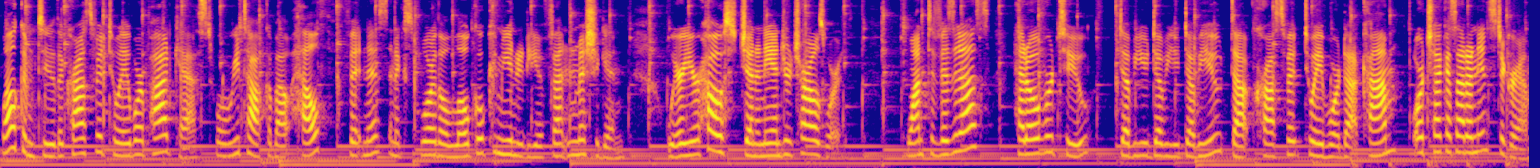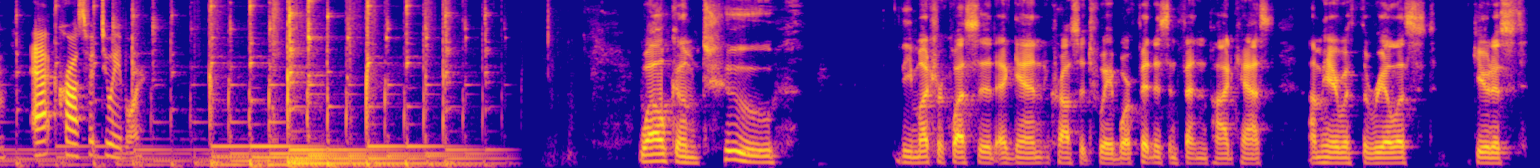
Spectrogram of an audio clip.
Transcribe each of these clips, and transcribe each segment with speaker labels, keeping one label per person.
Speaker 1: Welcome to the CrossFit to podcast, where we talk about health, fitness, and explore the local community of Fenton, Michigan. We're your hosts, Jen and Andrew Charlesworth. Want to visit us? Head over to www.crossfit2awar.com or check us out on Instagram at CrossFit2Awar.
Speaker 2: Welcome to the much requested again CrossFit to Fitness and Fenton podcast. I'm here with the realist, cutest,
